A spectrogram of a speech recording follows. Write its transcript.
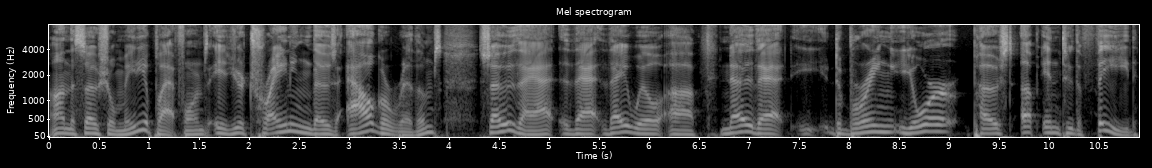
on the social media platforms is you're training those algorithms so that that they will uh, know that to bring your post up into the feed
